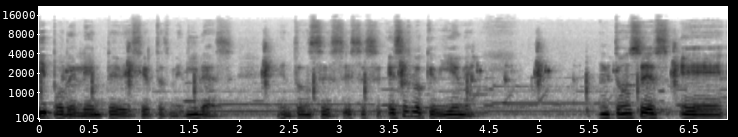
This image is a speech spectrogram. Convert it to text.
tipo de lente de ciertas medidas. Entonces, eso es, eso es lo que viene. Entonces, eh,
